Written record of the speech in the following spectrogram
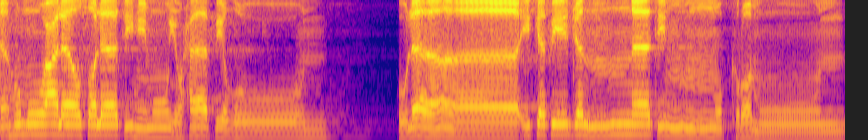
هم على صلاتهم يحافظون. أولئك في جنات مكرمون.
